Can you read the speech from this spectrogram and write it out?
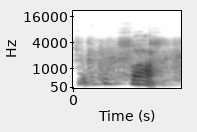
What the fuck?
